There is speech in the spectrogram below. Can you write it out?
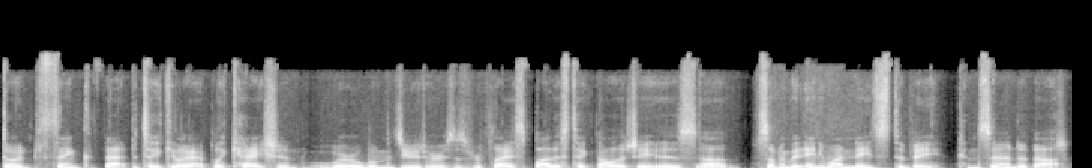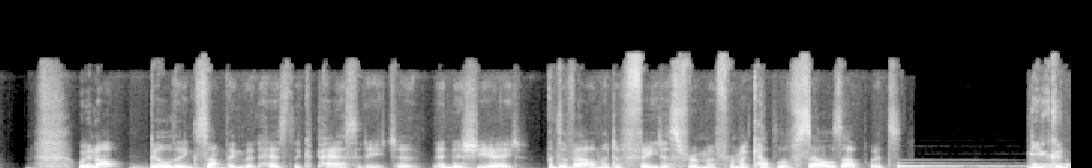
don't think that particular application where a woman's uterus is replaced by this technology is uh, something that anyone needs to be concerned about. We're not building something that has the capacity to initiate a development of fetus from, from a couple of cells upwards you could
